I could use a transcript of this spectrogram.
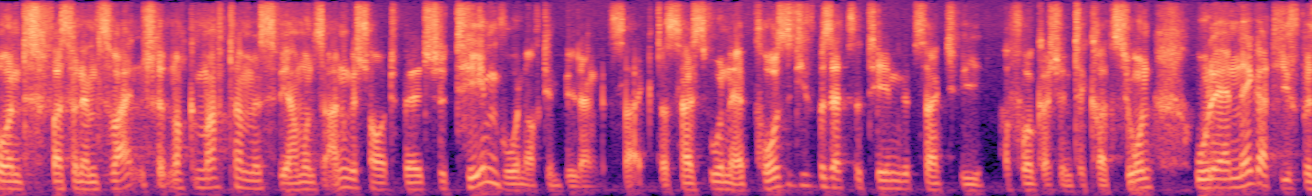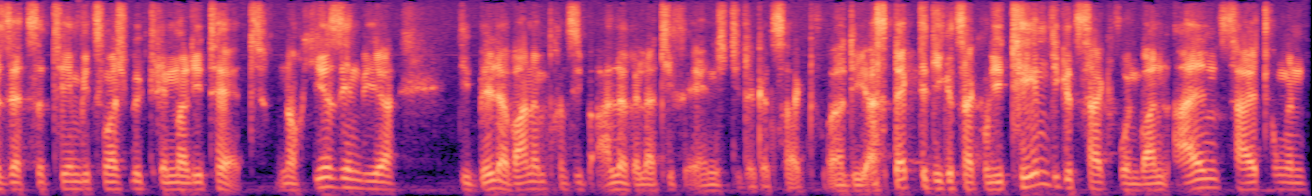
Und was wir im zweiten Schritt noch gemacht haben, ist, wir haben uns angeschaut, welche Themen wurden auf den Bildern gezeigt. Das heißt, wurden eher positiv besetzte Themen gezeigt, wie erfolgreiche Integration, oder eher negativ besetzte Themen, wie zum Beispiel Kriminalität. Und auch hier sehen wir, die Bilder waren im Prinzip alle relativ ähnlich, die da gezeigt wurden. Die Aspekte, die gezeigt wurden, die Themen, die gezeigt wurden, waren in allen Zeitungen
